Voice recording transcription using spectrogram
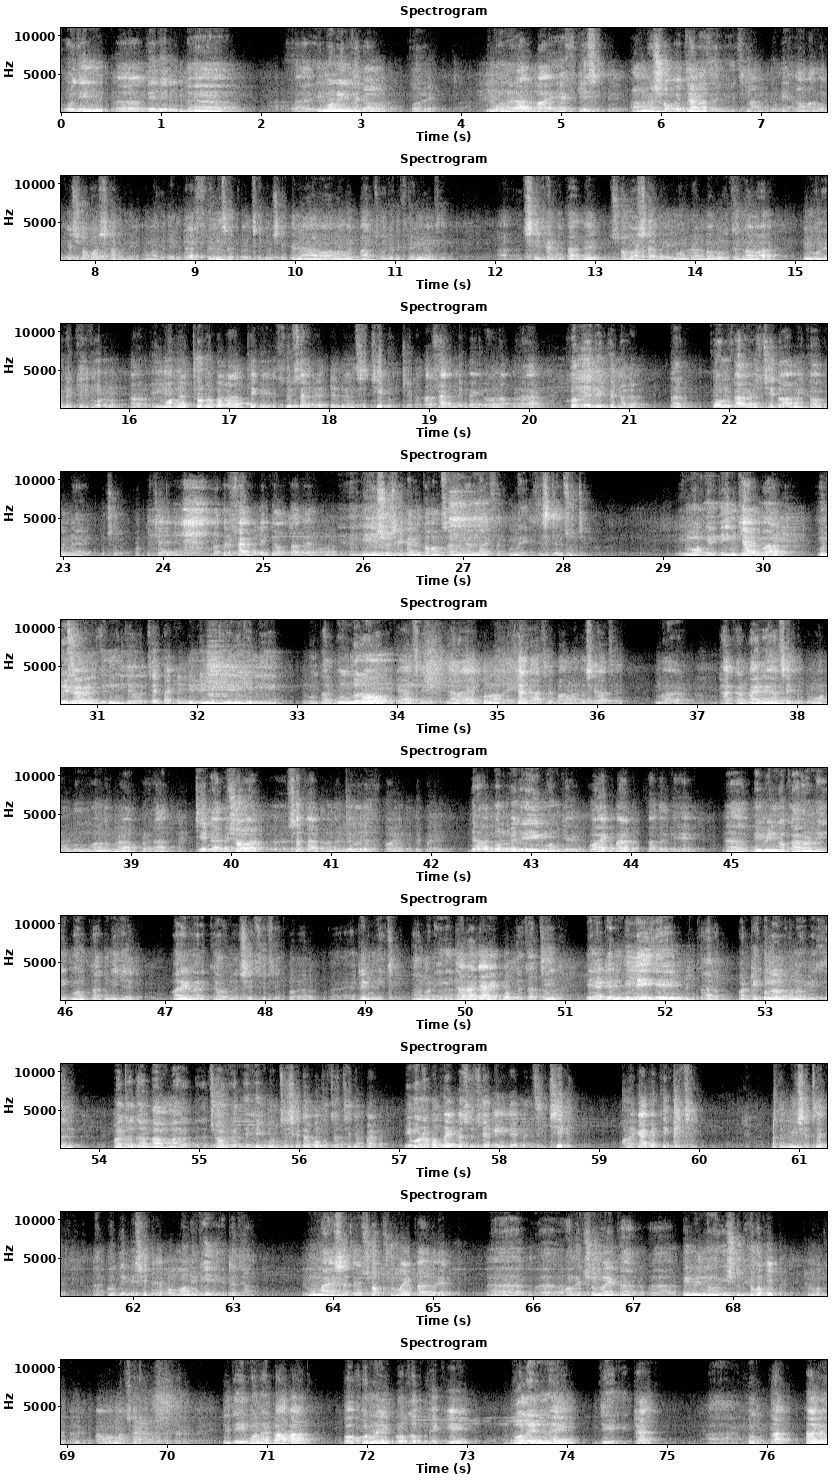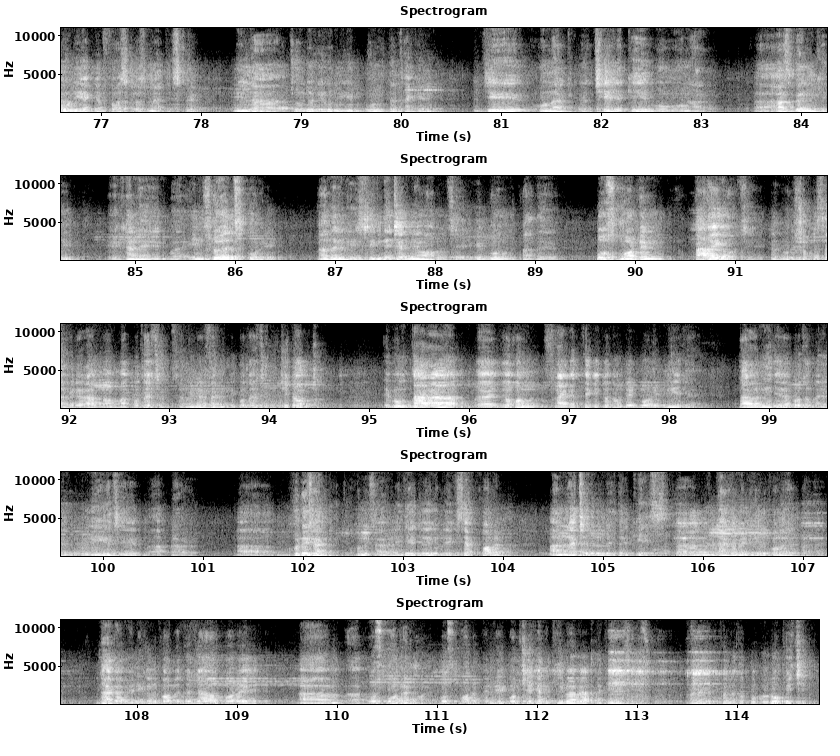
ওই দিন যেদিন ইমন ইন্তেকাল করে, ইমনের আব্বা এফটিসিতে আমরা সবাই জানাজা গিয়েছিলাম, উনি আমাদেরকে সবার সামনে, আমাদের এন্টায়ার ফ্রেন্ড সার্কেল ছিল, সেখানে আরও আমাদের পাঁচ ছজন ফ্রেন্ড আছে সেখানে তাদের সবার সামনে ইমনের আব্বা বলেছে, বাবা ইমন এটা কি করল? কারণ ইমনের ছোটবেলা থেকে সুইসাইডের টেন্ডেন্সি ছিল, সেটা তার ফ্যামিলি ব্যাকগ্রাউন্ড আপনারা খতিয়ে দেখতে পারেন। তার কোন কারণে ছিল, আমি কাউকে ডাইরেক্ট দোষারোপ করতে চাই না। তাদের ফ্যামিলিকেও তাদের নিজস্ব, সেখানে তখন সামিয়ার লাইফের কোনো এক্সিস্টেন্সও ছিল ইমনকে তিন চারবার হোলি ফ্যামিলিতে নিতে হচ্ছে তাকে বিভিন্ন ক্লিনিকে নিয়ে, এবং তার বন্ধুরাও অনেকে আছে, যারা এখনও এখানে আছে, বাংলাদেশে আছে, বা ঢাকার বাইরে আছে, এরকম অনেক বন্ধু বান্ধবরা আপনারা চেনে। আমি সবার সাথে আপনাদের যোগাযোগ করে দিতে পারি। যারা বলবে যে ইমনকে কয়েকবার তাদেরকে বিভিন্ন কারণে ইমন তার নিজের পারিবারিক কারণে সে সুইসাইড করার অ্যাটেম্প নিচ্ছে তার মানে এটা না যে আমি বলতে চাচ্ছি যে অ্যাটেম্প নিলেই যে তার পার্টিকুলার কোনো রিজন হয়তো তার বাপ মার ঝগড়া দেখে করছে, সেটা বলতে চাচ্ছি না বাট ইমনের মধ্যে একটা সুইসাইডিং টেন্ডেন্সি ছিল। অনেক আগে থেকে ছিল। সাথে মিশেছে, আর প্রতিবেশীরা এবং অনেকেই এটা জানে। এবং মায়ের সাথে সবসময় তাদের অনেক সময় তার বিভিন্ন ইস্যু নিয়ে হতে পারে। হতে পারে বাবা মা সাথে হতে পারে। কিন্তু ইমনের বাবা কখনোই প্রথম থেকে বলেন নাই যে এটা হত্যা, তাহলে উনি একজন first class magistrate Nila Chowdhury উনি বলতে থাকেন যে ওনার ছেলেকে এবং ওনার হাজব্যান্ডকে এখানে ইনফ্লুয়েন্স করে তাদেরকে সিগনেচার নেওয়া হয়েছে এবং তাদের পোস্টমর্টেম তারাই করছে। ওই সময় সামিরার আব্বা আম্মা কোথায় ছিল? সামিরার ফ্যামিলি কোথায় ছিল? সেটাও হচ্ছে এবং তারা যখন ফ্লাইটের থেকে যখন ডেড বডি নিয়ে যায়, তারা নিজেরা প্রথমে নিয়ে গেছে আপনার হোলি ফ্যামিলি হোলি ফ্যামিলি যেহেতু এগুলো অ্যাকসেপ্ট করে না আনন্যাচারাল ডেথের কেস তারা ঢাকা মেডিকেল কলেজে পাঠায় ঢাকা মেডিকেল কলেজে যাওয়ার পরে পোস্টমর্টেম হয়। পোস্টমর্টেমের রিপোর্ট সেখানে কীভাবে আপনাকে ইনফোর্স করবে? ওখানে তো কোনো লোকই ছিল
